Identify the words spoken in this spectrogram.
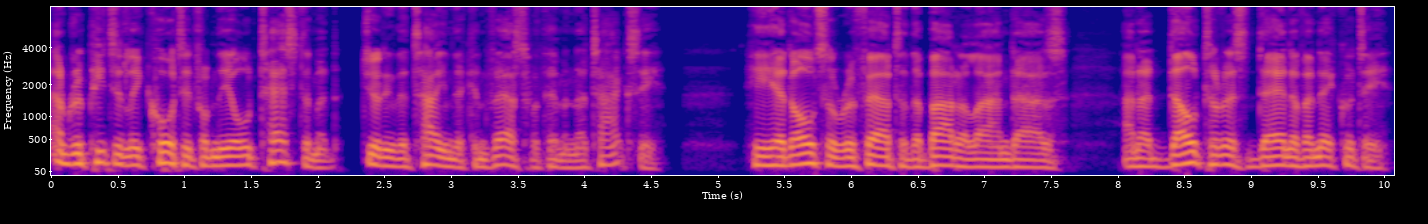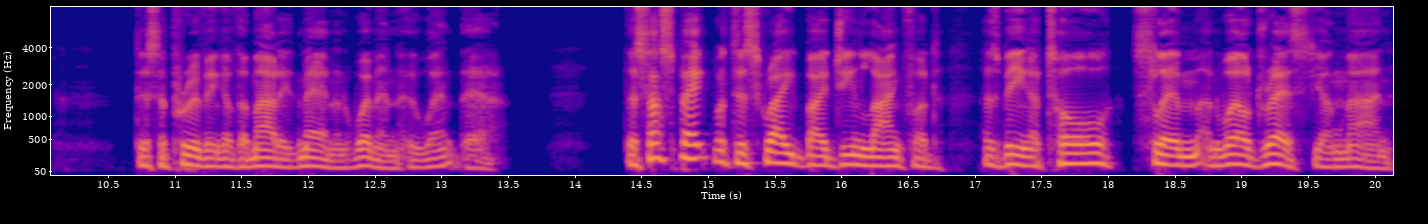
and repeatedly quoted from the Old Testament during the time they conversed with him in the taxi. He had also referred to the Barrowland as an adulterous den of iniquity, disapproving of the married men and women who went there. The suspect was described by Jean Langford as being a tall, slim, and well dressed young man,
